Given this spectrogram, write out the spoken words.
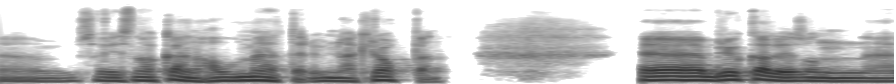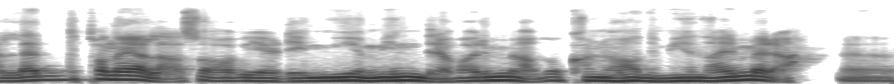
Eh, så vi snakker en halvmeter under kroppen. Eh, bruker du sånn LED-paneler, så avgir de mye mindre varme, og da kan du ha de mye nærmere. Eh,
